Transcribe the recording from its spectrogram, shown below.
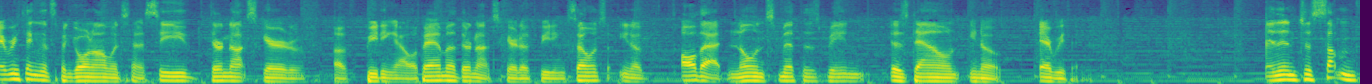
everything that's been going on with Tennessee. They're not scared of of beating Alabama. They're not scared of beating so and so. You know, all that. Nolan Smith is being is down. You know, everything. And then just something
